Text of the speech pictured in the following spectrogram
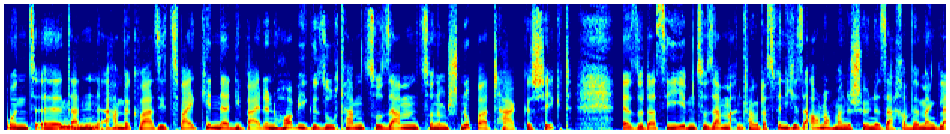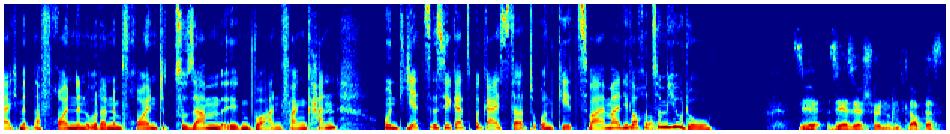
Und äh, mhm. dann haben wir quasi zwei Kinder, die beide ein Hobby gesucht haben, zusammen zu einem Schnuppertag geschickt, äh, sodass sie eben zusammen anfangen. Das finde ich ist auch nochmal eine schöne Sache, wenn man gleich mit einer Freundin oder einem Freund zusammen irgendwo anfangen kann. Und jetzt ist sie ganz begeistert und geht zweimal die. Woche zum Judo. Sehr, sehr, sehr schön. Und ich glaube, dass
